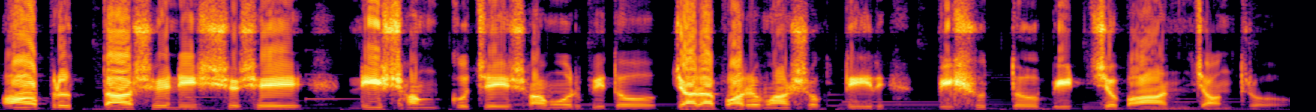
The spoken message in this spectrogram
অপ্রত্যাশে নিঃশেষে, নিঃসংকোচে সমর্পিত, যারা পরমাশক্তির বিশুদ্ধ, বীর্যবান যন্ত্র।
